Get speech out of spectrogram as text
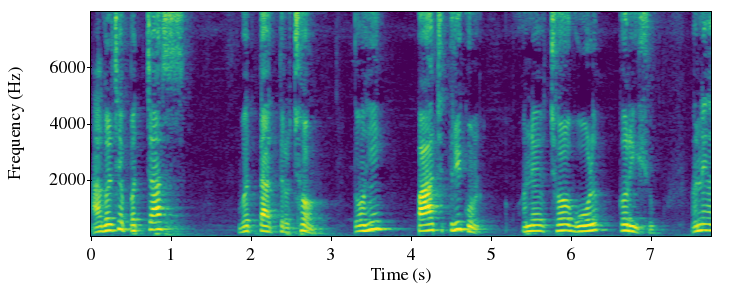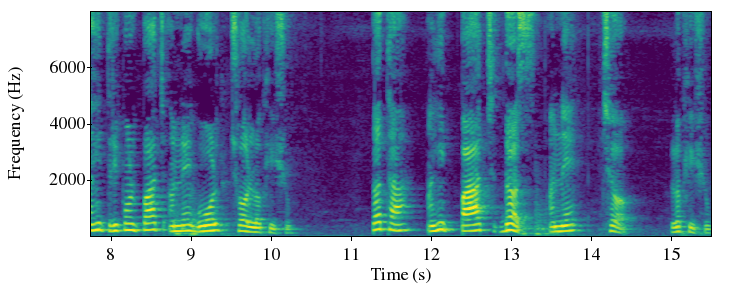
આગળ છે પચાસ વત્તા છ. તો અહીં પાંચ ત્રિકોણ અને છ ગોળ કરીશું. અને અહીં ત્રિકોણ પાંચ અને ગોળ છ લખીશું. તથા અહીં પાંચ દસ અને છ લખીશું.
